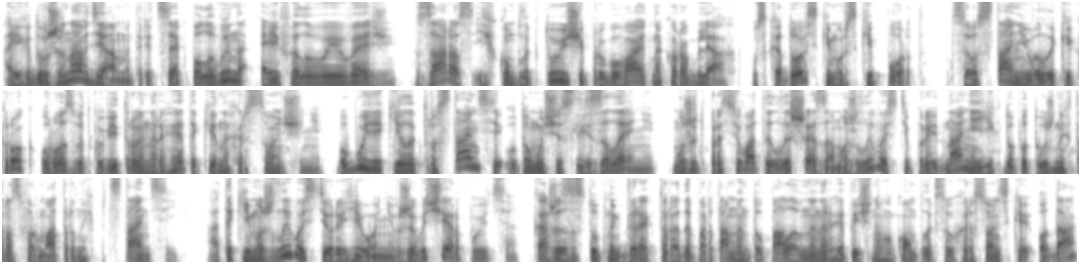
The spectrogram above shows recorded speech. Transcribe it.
а їх довжина в діаметрі це як половина Ейфелевої вежі. Зараз їх комплектуючі прибувають на кораблях у Скадовський морський порт. Це останній великий крок у розвитку вітроенергетики на Херсонщині, бо будь-які електростанції, у тому числі зелені, можуть працювати лише за можливості приєднання їх до потужних трансформаторних підстанцій. А такі можливості у регіоні вже вичерпуються, каже заступник директора департаменту паливно-енергетичного комплексу Херсонської ОДА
